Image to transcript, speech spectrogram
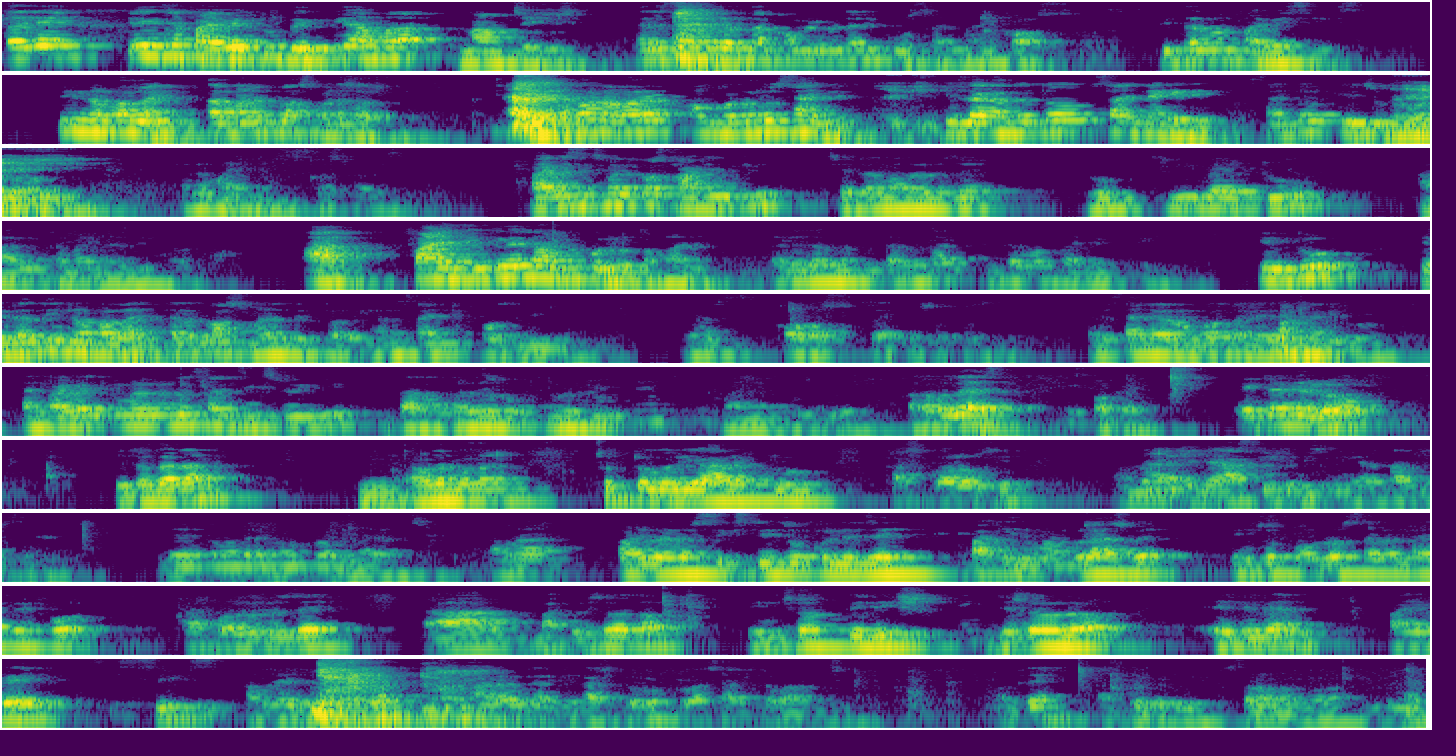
তাহলে এই যে 5 বাই 2 দেখলে আমরা নাম চেঞ্জ তাহলে সাইন দেব তার কমপ্লিমেন্টারি কোসাইন মানে cos থিটার মান 5 বাই 6 তিন নম্বর লাইন তার মানে প্লাস মাইনাস আসবে এখন আমার অঙ্কটা হলো সাইন এই জায়গাতে তো সাইন নেগেটিভ সাইন তো বলে তাহলে মাইনাস 5 বাই 6 5 বাই 6 মানে cos 30 ডিগ্রি সেটার মানে হলো যে রুট 3 বাই 2 আর একটা মাইনাস দিতে হবে। আর ফাই দেখলে নাম পরিবর্তন হয় না। তাহলে জানতে তাহলে থাক থিটা মান 5 বাই 3 কিন্তু এটা তিন নম্বর লাইন তাহলে প্লাস মাইনাস দেখতে হবে। এখানে সাইন পজিটিভ না। এখানে একই সব পজিটিভ তাহলে সাইনের অঙ্ক, তাহলে নেগেটিভ হবে সাইন 5 বাই 3 মানে হলো সাইন 60 ডিগ্রি যার আনসার হলো রুট 3 বাই 2 মাইনাস 2 বাই কথা বোঝা যাচ্ছে ওকে এটা গেল এটা দ্বারা আমাদের মনে হয় ছোট্ট করে আর একটু কাজ করা উচিত। আমরা এটা আজকে ফিনিশিং এর টানতেছি না। যে তোমাদের কোনো প্রবলেম হয়ে আমরা 45 বাই 60 যোগ করলে যে বাকি যে মানগুলো আসবে 315 7 5 বাই 4 তারপর হলো যে, আর বাকি রয়েছে কত? 330 যেটা হলো 11 5 বাই 6 আমরা এটা আগামীকালকে কাজ করব ক্লাস আরেকটা বানাচ্ছি ওকে আজকে দেখবি আসসালামু আলাইকুম। ওয়া রাহমাতুল্লাহ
